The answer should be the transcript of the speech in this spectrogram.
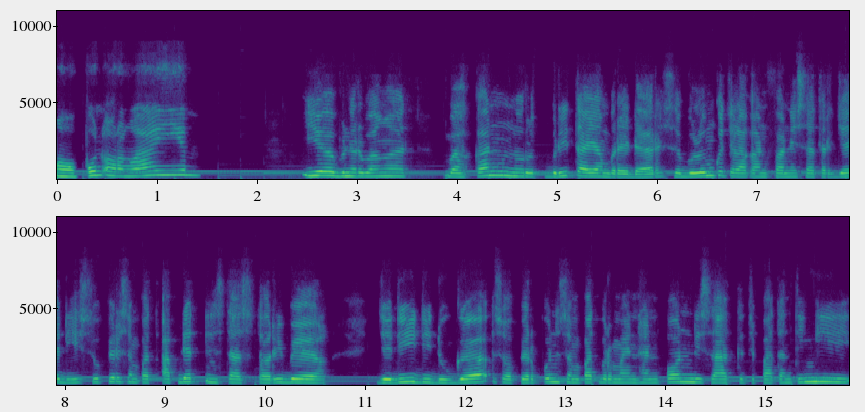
maupun orang lain. Iya bener banget. Bahkan menurut berita yang beredar, sebelum kecelakaan Vanessa terjadi, supir sempat update Instastory Bell. Jadi diduga sopir pun sempat bermain handphone di saat kecepatan tinggi.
